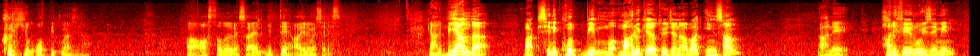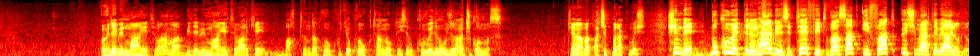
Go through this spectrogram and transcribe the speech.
40 yıl ot bitmez ya. Ha, hastalığı vesaire gitti. Ayrı meselesi. Yani bir yanda bak seni kork bir mahluk yaratıyor Cenab-ı Hak. insan yani halife-i ruh öyle bir mahiyeti var ama bir de bir mahiyeti var ki baktığında korkutuyor. Korkutan nokta işte bu kuvvetin ucunun açık olması. Cenab-ı Hak açık bırakmış. Şimdi bu kuvvetlerin her birisi tefrit, vasat, ifrat üç mertebe ayrılıyor.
